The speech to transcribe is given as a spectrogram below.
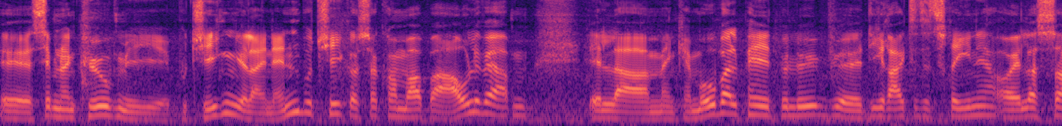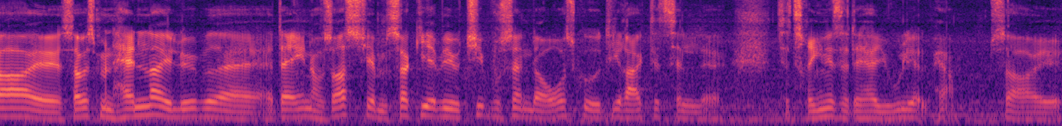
øh, simpelthen købe dem i butikken eller en anden butik, og så komme op og aflevere dem. Eller man kan mobile pay et beløb øh, direkte til Trine, og ellers så, øh, så hvis man handler i løbet af, af dagen hos os, jamen, så giver vi jo 10% af overskuddet direkte til, øh, til Trine til det her julehjælp her. Så, øh,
